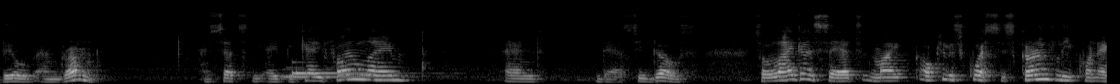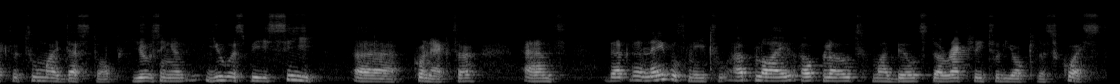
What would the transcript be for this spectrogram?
build and run. I set the APK file name and there she goes. So like I said, my Oculus Quest is currently connected to my desktop using a USB-C uh, connector and that enables me to apply, upload my builds directly to the Oculus Quest.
